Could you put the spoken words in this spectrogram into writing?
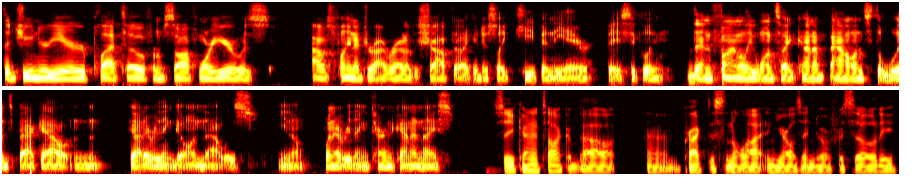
the junior year plateau from sophomore year was I was playing a driver out of the shop that I could just like keep in the air basically. Then finally, once I kind of balanced the woods back out and got everything going, that was, you know, when everything turned kind of nice. So you kind of talk about um, practicing a lot in your all's indoor facility.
